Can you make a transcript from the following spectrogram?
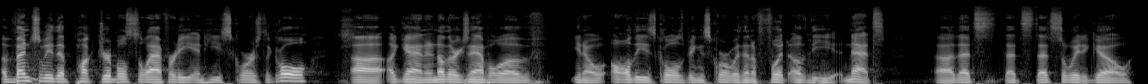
Eventually, the puck dribbles to Lafferty and he scores the goal. Uh, again, another example of you know all these goals being scored within a foot of the net. Uh, that's that's that's the way to go.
